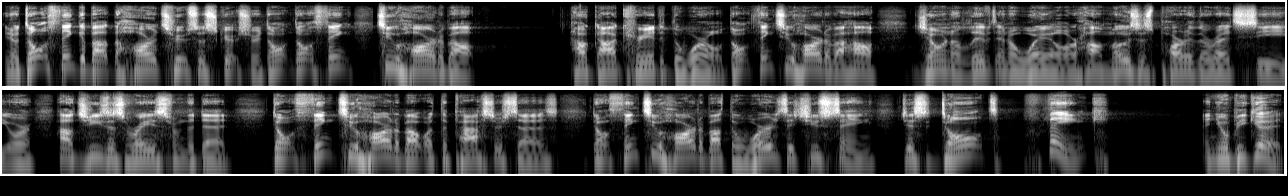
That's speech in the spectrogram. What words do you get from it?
You know, don't think about the hard truths of scripture. Don't, don't think too hard about how God created the world. Don't think too hard about how Jonah lived in a whale or how Moses parted the Red Sea or how Jesus raised from the dead. Don't think too hard about what the pastor says. Don't think too hard about the words that you sing. Just don't think and you'll be good.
